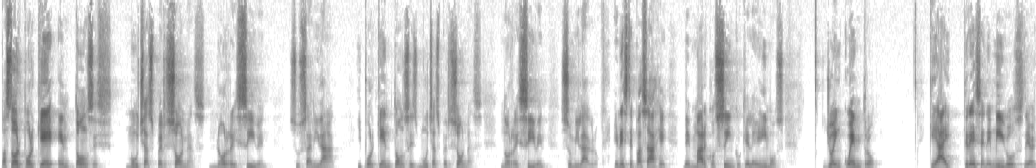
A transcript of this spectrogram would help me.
Pastor, ¿por qué entonces muchas personas no reciben su sanidad? ¿Y por qué entonces muchas personas no reciben su milagro? En este pasaje de Marcos 5 que leímos, yo encuentro que hay tres enemigos, there are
